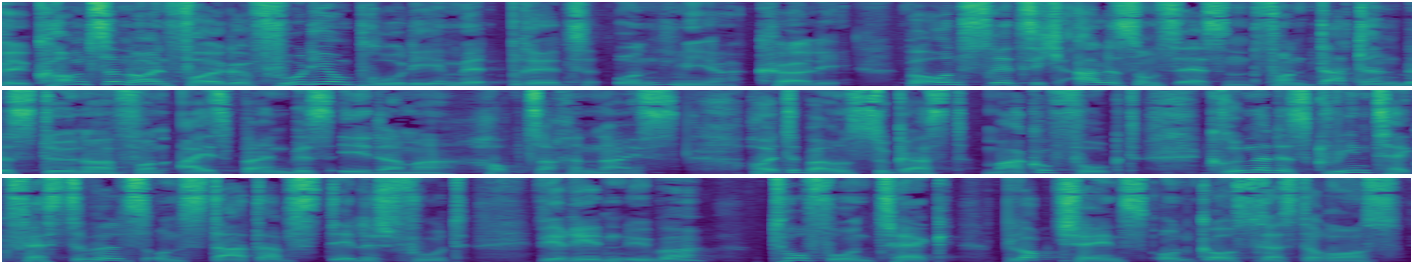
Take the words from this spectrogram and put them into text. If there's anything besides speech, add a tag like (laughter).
Willkommen zur neuen Folge Foodie und Brudi mit Brit und mir, Curly. Bei uns dreht sich alles ums Essen, von Datteln bis Döner, von Eisbein bis Edamer, Hauptsache nice. Heute bei uns zu Gast Marco Vogt, Gründer des Green Tech Festivals und Startups Delish Food. Wir reden über Tofu und Tech, Blockchains und Ghost-Restaurants.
